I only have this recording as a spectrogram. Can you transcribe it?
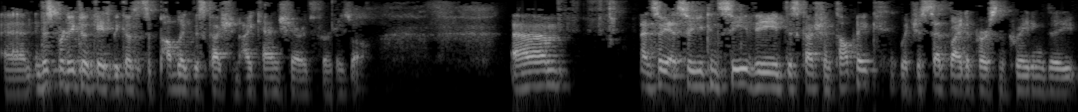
and in this particular case, because it's a public discussion, I can share it further as well. Um, and so, yeah, so you can see the discussion topic, which is set by the person creating the,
